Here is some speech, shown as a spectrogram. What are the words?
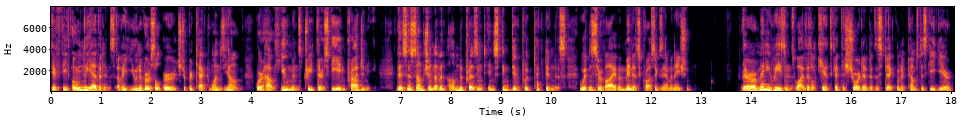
If the only evidence of a universal urge to protect one's young were how humans treat their skiing progeny, this assumption of an omnipresent instinctive protectiveness wouldn't survive a minute's cross examination. There are many reasons why little kids get the short end of the stick when it comes to ski gear.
